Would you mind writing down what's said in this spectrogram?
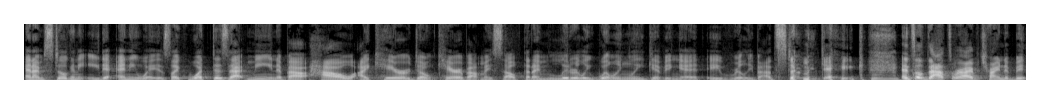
and i'm still going to eat it anyways like what does that mean about how i care or don't care about myself that i'm literally willingly giving it a really bad stomach ache? Hmm. And so that's where i'm trying to be.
